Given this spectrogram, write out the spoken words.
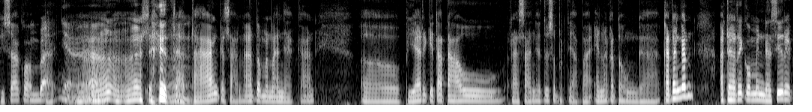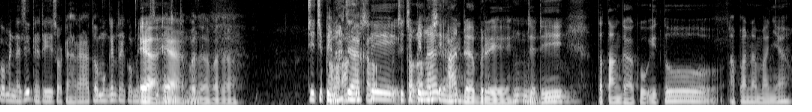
bisa kok Mbaknya. Heeh, Hmm. datang ke sana atau menanyakan eh, biar kita tahu rasanya itu seperti apa enak atau enggak kadang kan ada rekomendasi rekomendasi dari saudara atau mungkin rekomendasi dari iya, teman betul, betul. cicipin Kalau aja kalau sih, cicipin kalau aku aja sih ada, Bre. Mm-mm. Jadi tetanggaku itu apa namanya?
